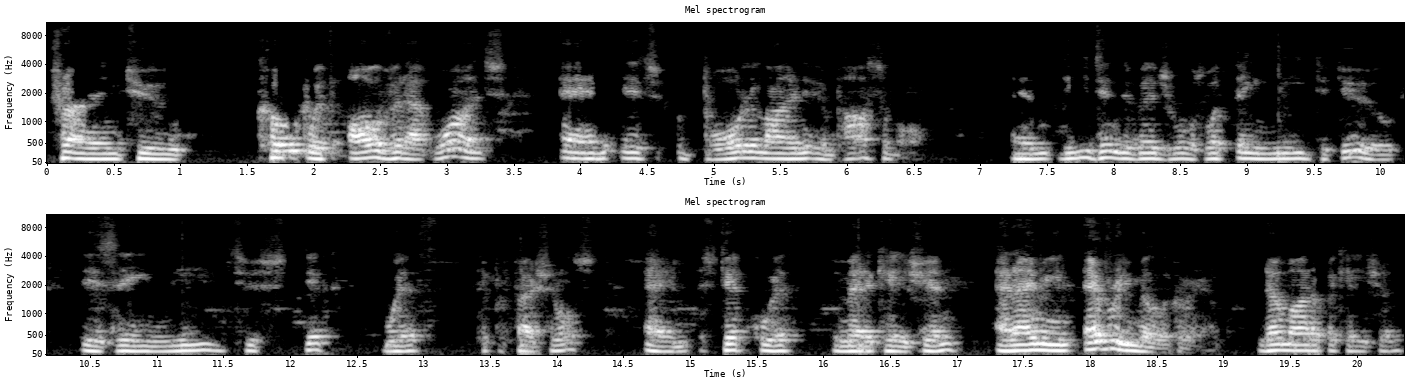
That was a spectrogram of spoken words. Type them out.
trying to cope with all of it at once, and it's borderline impossible. And these individuals, what they need to do is they need to stick with the professionals and stick with the medication. And I mean every milligram, no modification.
